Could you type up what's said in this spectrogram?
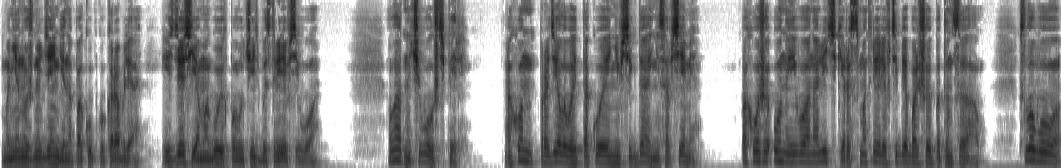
«Мне нужны деньги на покупку корабля, и здесь я могу их получить быстрее всего». «Ладно, чего уж теперь. Ахон проделывает такое не всегда и не со всеми. Похоже, он и его аналитики рассмотрели в тебе большой потенциал. К слову,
